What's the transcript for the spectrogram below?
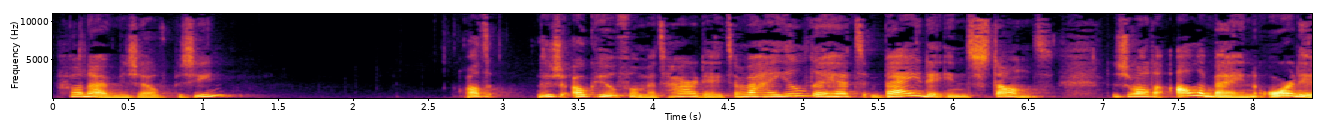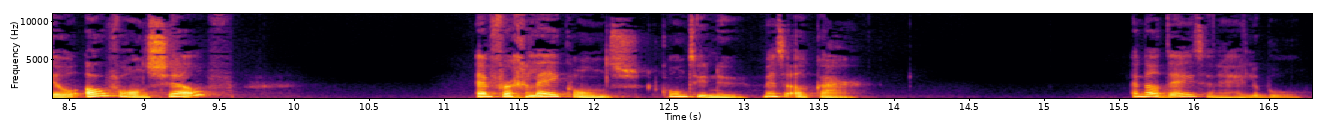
vanuit mezelf bezien. Wat dus ook heel veel met haar deed. En we hielden het beide in stand. Dus we hadden allebei een oordeel over onszelf. En vergeleken ons continu met elkaar. En dat deed een heleboel.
